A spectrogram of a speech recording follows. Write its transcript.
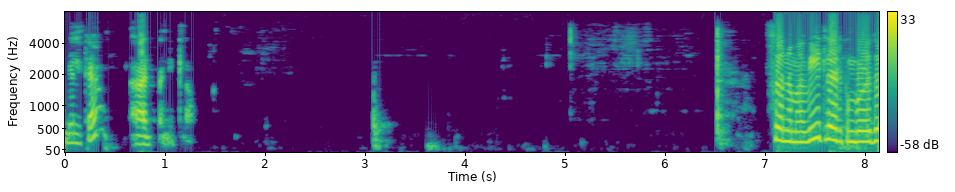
மில்க ஆட் பண்ணிக்கலாம். சோ நம்ம வீட்ல இருக்கும்போது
